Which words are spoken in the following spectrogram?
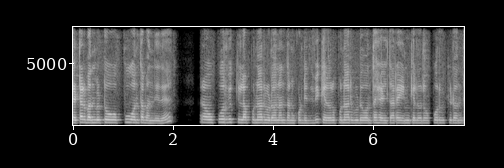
ಲೆಟರ್ ಬಂದುಬಿಟ್ಟು ಪೂ ಅಂತ ಬಂದಿದೆ. ನಾವು ಪೂರ್ವಿಕಿಲ್ಲ ಪುನರ್ವಿಡೋಣ ಅಂತ ಅಂದ್ಕೊಂಡಿದ್ವಿ ಕೆಲವರು ಪುನರ್ವಿಡು ಅಂತ ಹೇಳ್ತಾರೆ. ಇನ್ನು ಕೆಲವರು ಪೂರ್ವಿಕ್ ಇಡು ಅಂತ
